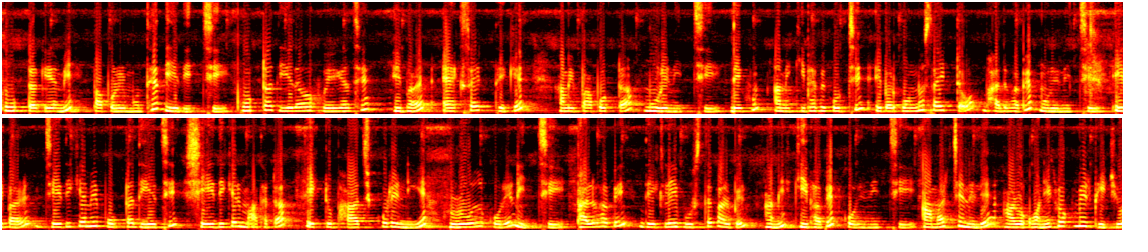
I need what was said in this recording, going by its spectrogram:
পুরটাকে আমি পাপড়ের মধ্যে দিয়ে দিচ্ছি। পুরটা দিয়ে দেওয়া হয়ে গেছে। এবার এক সাইড থেকে আমি পাঁপড়টা মুড়ে নিচ্ছি। দেখুন, আমি কীভাবে করছি। এবার অন্য সাইডটাও ভালোভাবে মুড়ে নিচ্ছি। এবার যেদিকে আমি পুরটা দিয়েছি, সেই দিকের মাথাটা একটু ভাজ করে নিয়ে রোল করে নিচ্ছি। ভালোভাবে দেখলেই বুঝতে পারবেন আমি কীভাবে করে নিচ্ছি। আমার চ্যানেলে আরও অনেক রকমের ভিডিও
